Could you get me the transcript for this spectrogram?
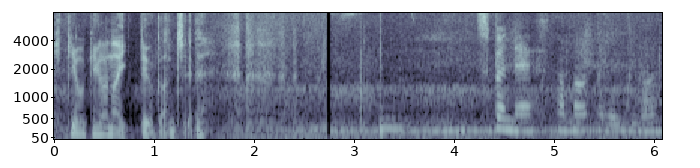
引き分けがないっていう感じで。ねスプーンですハンバーグ打ちます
